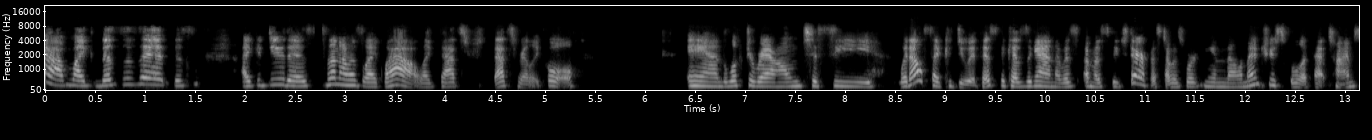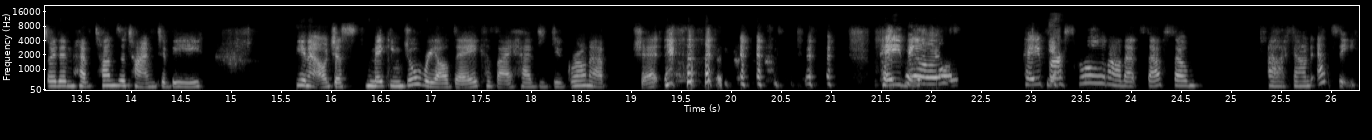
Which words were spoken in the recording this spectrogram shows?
yeah, I'm like, this is it. This I could do this. And then I was like, wow, like that's that's really cool. And looked around to see what else I could do with this because again, I was I'm a speech therapist. I was working in an elementary school at that time, so I didn't have tons of time to be, you know, just making jewelry all day because I had to do grown up shit, pay bills, pay for yeah. school, and all that stuff. So uh, I found Etsy.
